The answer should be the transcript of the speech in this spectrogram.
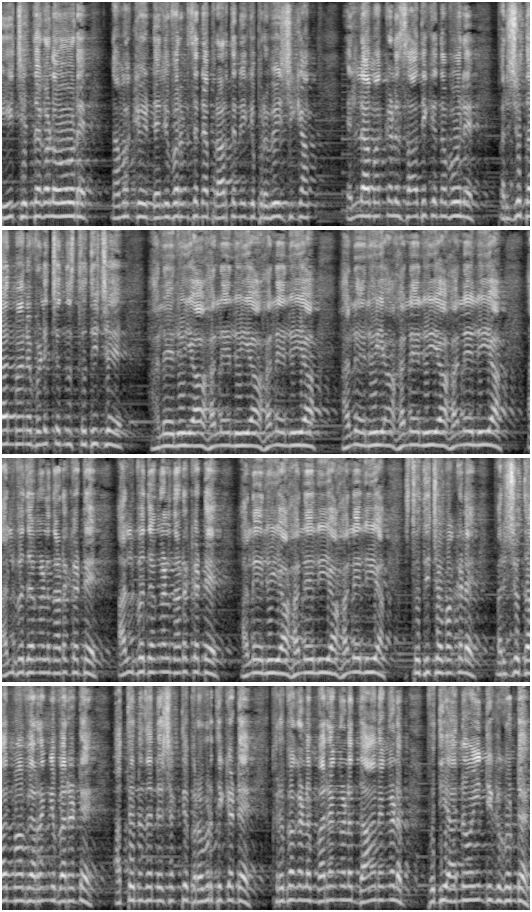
ഈ ചിന്തകളോടെ നമുക്ക് ഡെലിവറൻസിന്റെ പ്രാർത്ഥനയ്ക്ക് പ്രവേശിക്കാം. എല്ലാ മക്കളും സാധിക്കുന്ന പോലെ പരിശുദ്ധാത്മാനെ വിളിച്ചൊന്ന് സ്തുതിച്ച് hallelujah hallelujah hallelujah hallelujah hallelujah hallelujah അത്ഭുതങ്ങൾ നടക്കട്ടെ അത്ഭുതങ്ങൾ നടക്കട്ടെ. ഹലേലിയ ഹലേലിയ ഹലേലിയ സ്തുതിച്ച മക്കളെ പരിശുദ്ധാത്മാവ് ഇറങ്ങി വരട്ടെ. അത്യുന്നതന്റെ ശക്തി പ്രവർത്തിക്കട്ടെ. കൃപകളും വരങ്ങളും ദാനങ്ങളും പുതിയ അനോയിന്റിങ് കൊണ്ട്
